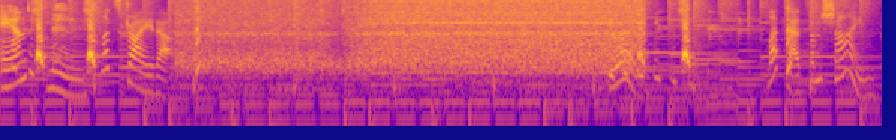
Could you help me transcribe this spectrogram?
and clean. Let's dry it up. Good. Let's add some shine.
